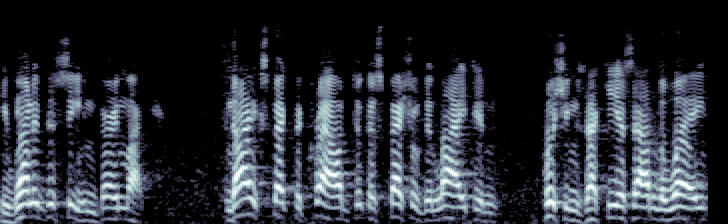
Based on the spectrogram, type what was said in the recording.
He wanted to see him very much. And I expect the crowd took a special delight in pushing Zacchaeus out of the way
